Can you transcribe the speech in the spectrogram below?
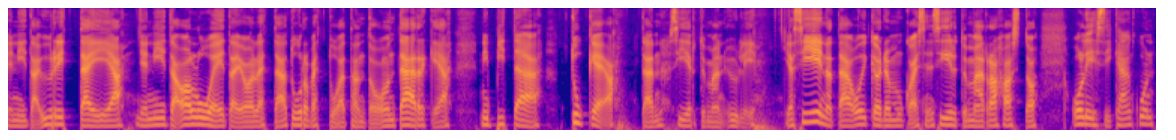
ja niitä yrittäjiä ja niitä alueita, joille tämä turvetuotanto on tärkeä, niin pitää tukea tämän siirtymän yli. Ja siinä tämä oikeudenmukaisen siirtymän rahasto olisi ikään kuin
